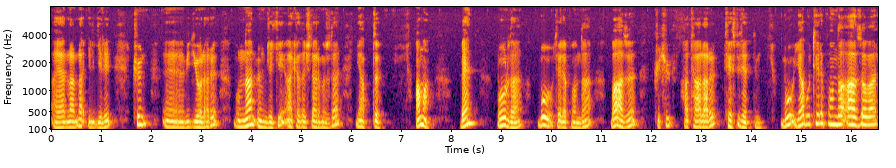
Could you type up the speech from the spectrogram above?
ayarlarla ilgili tüm e, videoları bundan önceki arkadaşlarımız da yaptı. Ama ben burada bu telefonda bazı küçük hataları tespit ettim. Bu ya bu telefonda arıza var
